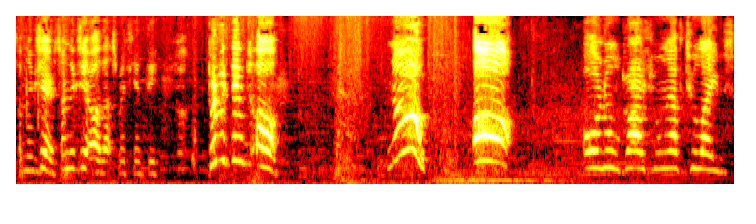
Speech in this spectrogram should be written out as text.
Something's here, something's here. Oh, that's my TNT. Perfect thing to- Oh! No! Oh! Oh no, guys, you only have two lives.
